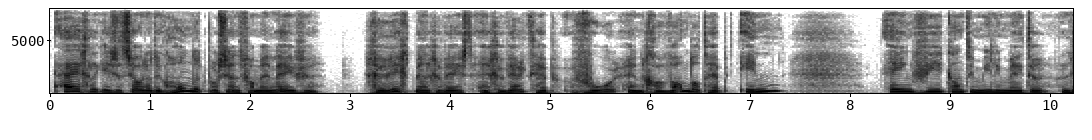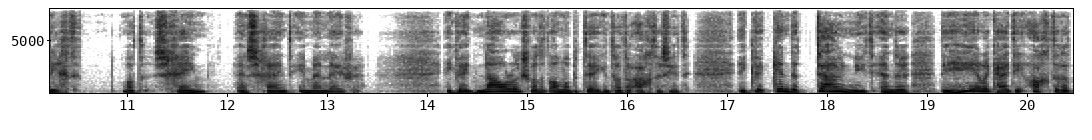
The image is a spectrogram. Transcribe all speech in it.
Eigenlijk is het zo dat ik 100% van mijn leven gericht ben geweest en gewerkt heb voor en gewandeld heb in één vierkante millimeter licht wat scheen en schijnt in mijn leven. Ik weet nauwelijks wat het allemaal betekent, wat erachter zit. Ik ken de tuin niet en de, de heerlijkheid die achter dat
